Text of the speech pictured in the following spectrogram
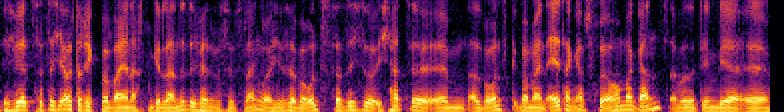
Ich wäre jetzt tatsächlich auch direkt bei Weihnachten gelandet. Ich werde ein bisschen jetzt langweilig. Ist ja bei uns tatsächlich so, ich hatte, ähm, also bei uns, bei meinen Eltern gab es früher auch immer Gans, aber seitdem wir äh,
